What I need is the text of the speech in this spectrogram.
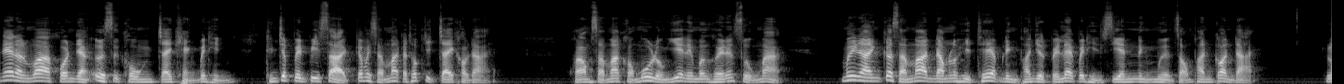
แน่นอนว่าคนอย่างเออสึคงใจแข็งเป็นหิน ถึงจะเป็นปีศาจก็ไม่สามารถกระทบจิตใจเขาได้ ความสามารถของมู่หลงเย่ในเมืองเฮยนั้นสูงมาก ไม่นานก็สามารถนำโลหิตเทพ 1,000 หยดไปแลกเป็นหินเซียน 12,000 ก้อนได้ โล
